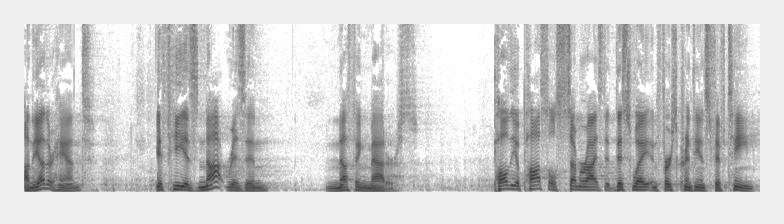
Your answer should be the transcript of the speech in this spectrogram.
On the other hand, if He is not risen, nothing matters. Paul the Apostle summarized it this way in 1 Corinthians 15.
